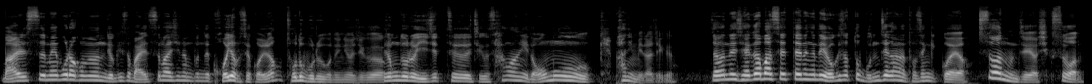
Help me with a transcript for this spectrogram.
말씀해보라고 하면 여기서 말씀하시는 분들 거의 없을걸요? 저도 모르거든요 지금 그 정도로 이집트 지금 상황이 너무 개판입니다 지금 자 근데 제가 봤을 때는 근데 여기서 또 문제가 하나 더 생길 거예요. 식수원 문제예요 식수원.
